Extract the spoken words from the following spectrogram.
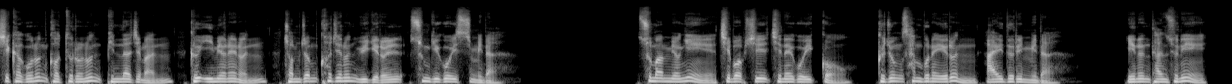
시카고는 겉으로는 빛나지만 그 이면에는 점점 커지는 위기를 숨기고 있습니다. 수만 명이 집 없이 지내고 있고 그중 3분의 1은 아이들입니다. 이는 단순히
